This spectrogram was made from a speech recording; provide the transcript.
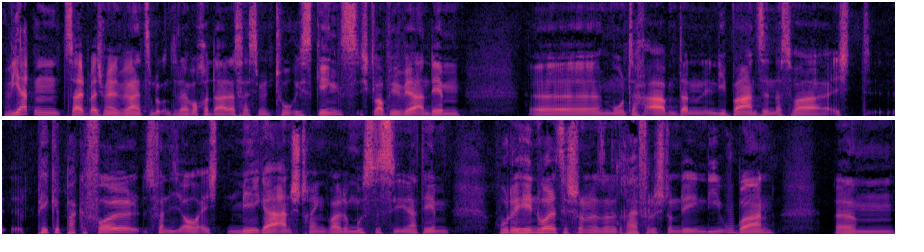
wir hatten Zeit, weil ich meine, wir waren ja zum Glück unter der Woche da, das heißt mit Touris ging's. Ich glaube, wie wir an dem äh, Montagabend dann in die Bahn sind, das war echt äh, pickepacke voll. Das fand ich auch echt mega anstrengend, weil du musstest, je nachdem, wo du hin wolltest, ja schon so eine Dreiviertelstunde in die U-Bahn. Ähm,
